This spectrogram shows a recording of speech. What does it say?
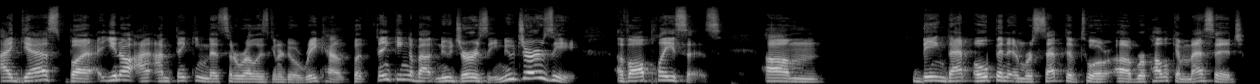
I guess, but you know, I, I'm thinking that Ciattarelli is going to do a recount. But thinking about New Jersey, New Jersey of all places. Um, being that open and receptive to a, a, Republican message,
